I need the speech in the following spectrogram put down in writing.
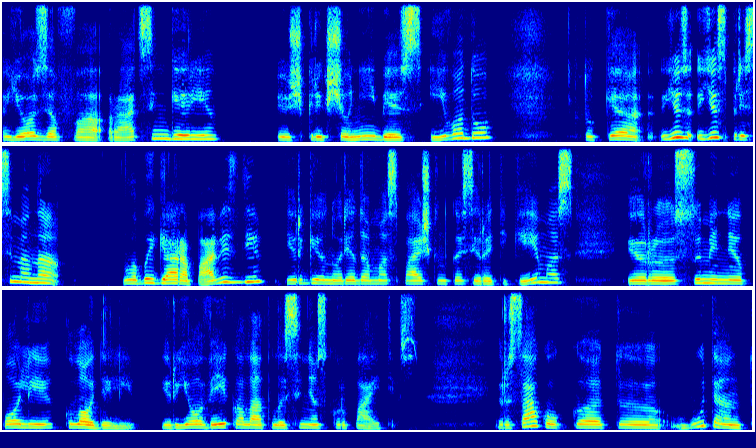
Jozefą Ratzingerį iš krikščionybės įvado. Tokia, jis, jis prisimena labai gerą pavyzdį, irgi norėdamas paaiškinti, kas yra tikėjimas, ir sumini Polį Klodelį ir jo veikalą atlasinės kurpaitės. Ir sako, kad būtent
